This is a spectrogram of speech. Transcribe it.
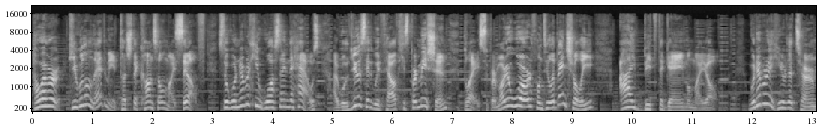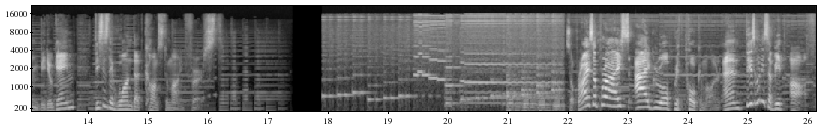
However, he wouldn't let me touch the console myself, so whenever he wasn't in the house, I would use it without his permission, play Super Mario World until eventually, I beat the game on my own. Whenever I hear the term video game, this is the one that comes to mind first. Surprise, surprise, I grew up with Pokemon, and this one is a bit off.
